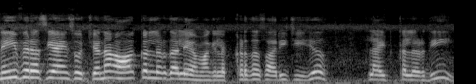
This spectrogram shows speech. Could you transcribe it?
ਨਹੀਂ, ਫਿਰ ਅਸੀਂ ਐਂ ਸੋਚਿਆ ਨਾ, ਆਹ ਕਲਰ ਦਾ ਲਿਆਵਾਂਗੇ, ਲੱਕੜ ਦਾ ਸਾਰੀ ਚੀਜ਼ ਲਾਈਟ ਕਲਰ ਦੀ।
